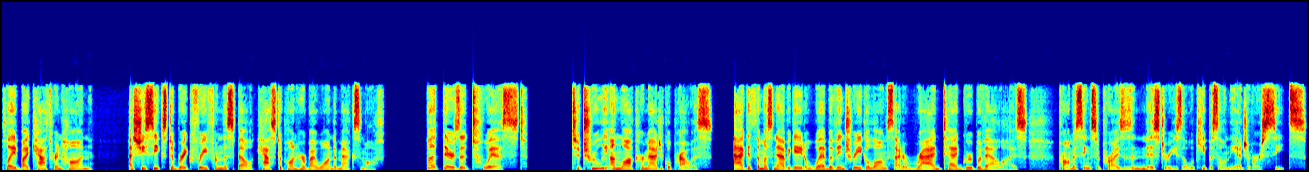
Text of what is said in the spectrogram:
played by Kathryn Hahn, as she seeks to break free from the spell cast upon her by Wanda Maximoff. But there's a twist. To truly unlock her magical prowess, Agatha must navigate a web of intrigue alongside a ragtag group of allies, promising surprises and mysteries that will keep us on the edge of our seats.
